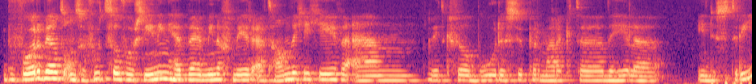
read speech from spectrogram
bijvoorbeeld onze voedselvoorziening hebben wij min of meer uit handen gegeven aan, weet ik veel, boeren, supermarkten, de hele industrie.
